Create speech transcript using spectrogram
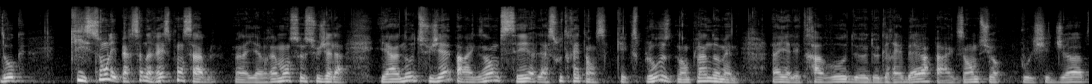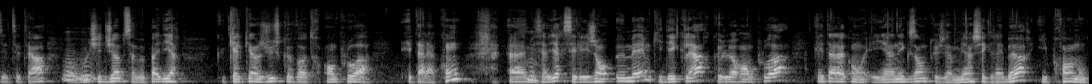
donc, qui sont les personnes responsables. il y a vraiment ce sujet-là. Il y a un autre sujet, par exemple, c'est la sous-traitance qui explose dans plein de domaines. Là, il y a les travaux de, de Greber, par exemple, sur bullshit jobs, etc. Mm-hmm. bullshit jobs, ça ne veut pas dire que quelqu'un juge que votre emploi est à la con, euh, mais ça veut dire que c'est les gens eux-mêmes qui déclarent que leur emploi est à la con. Et il y a un exemple que j'aime bien chez Greber, il prend donc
